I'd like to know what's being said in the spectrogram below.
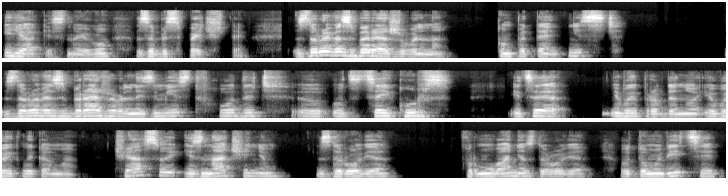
і якісно його забезпечити. Здоров'я збережувальна компетентність, здоров'я збережувальний зміст входить е, у цей курс, і це виправдано і викликами часу, і значенням здоров'я, формування здоров'я у тому віці,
